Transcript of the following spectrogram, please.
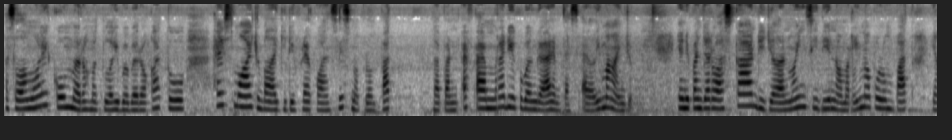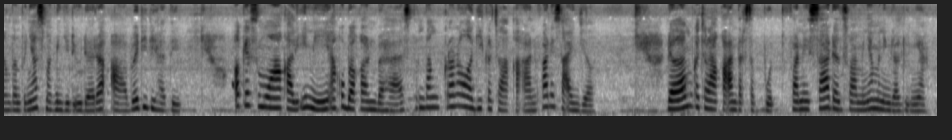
Assalamualaikum warahmatullahi wabarakatuh. Hai semua, jumpa lagi di frekuensi 94 8 FM Radio Kebanggaan MTSL 5 Nganjuk. Yang dipancarluaskan di Jalan Moing Sidi nomor 54 Yang tentunya semakin jadi udara abadi di hati. Oke semua, kali ini aku bakalan bahas tentang kronologi kecelakaan Vanessa Angel. Dalam kecelakaan tersebut, Vanessa dan suaminya meninggal dunia.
